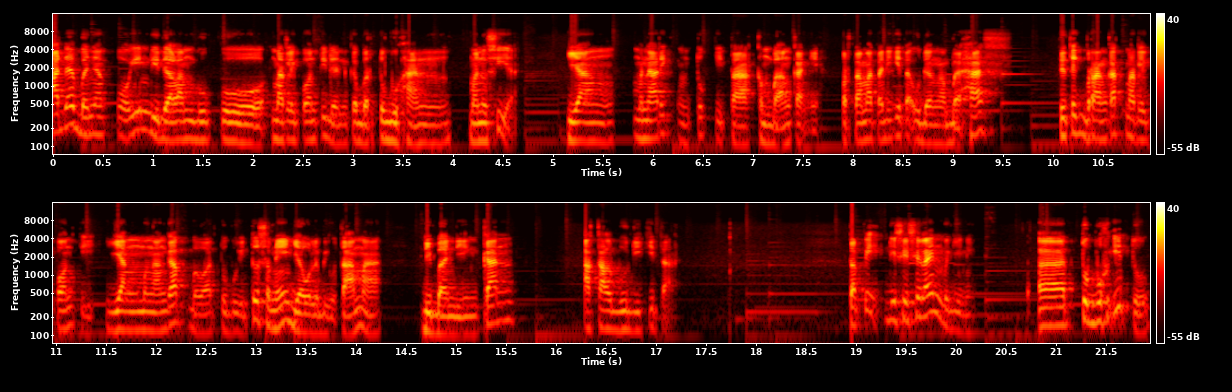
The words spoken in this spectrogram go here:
Ada banyak poin di dalam buku Marley Ponti dan kebertubuhan manusia yang menarik untuk kita kembangkan ya. Pertama tadi kita udah ngebahas titik berangkat Marley Ponti yang menganggap bahwa tubuh itu sebenarnya jauh lebih utama dibandingkan akal budi kita tapi di sisi lain begini, uh, tubuh itu,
